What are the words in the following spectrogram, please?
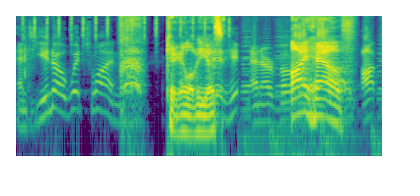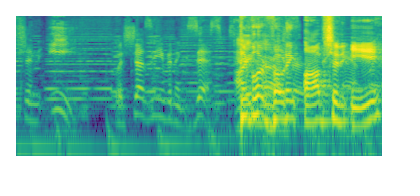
And do you know which one? Okay, I love you guys. And our vote I have. option E, which doesn't even exist. People are voting option E.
